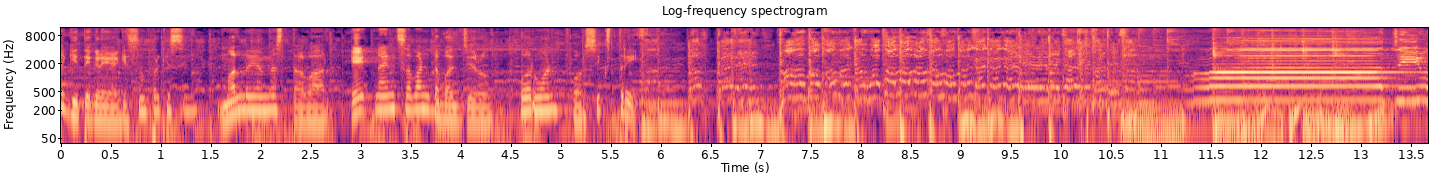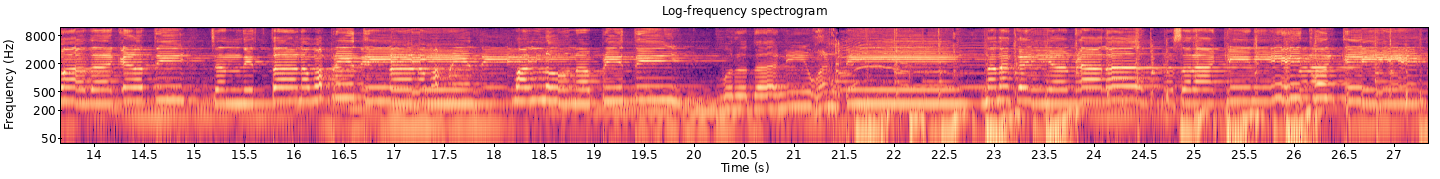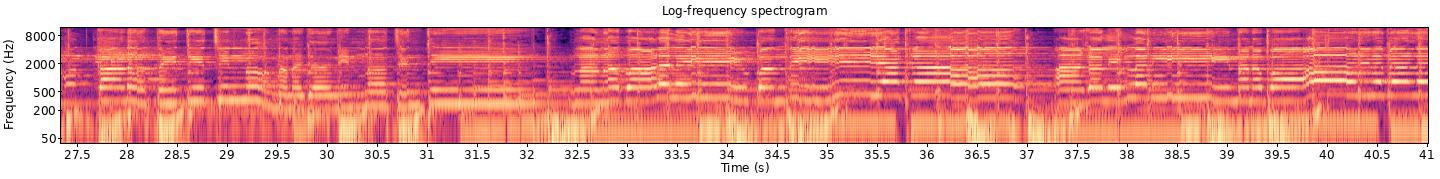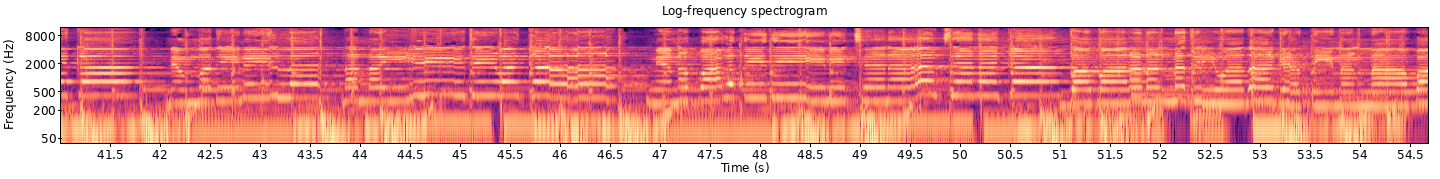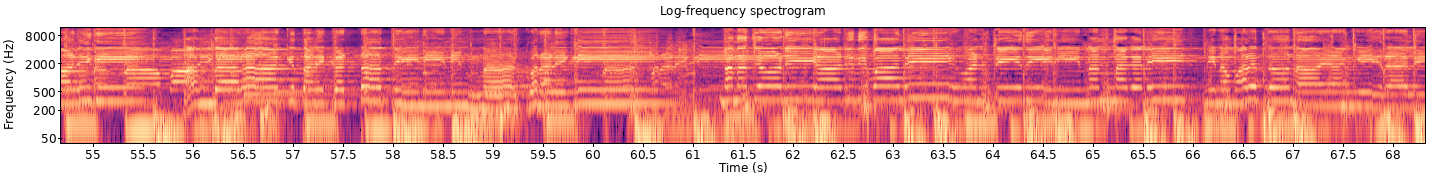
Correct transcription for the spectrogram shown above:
ಗೀತೆಗಳಿಗಾಗಿ ಸಂಪರ್ಕಿಸಿ Mallu M S Talawar eight nine seven double zero four one four six three. ಜೀವದ ಗೆಳತಿ, ಚಂದಿತ್ತ ನಮ್ಮ ಪ್ರೀತಿ, ಮಲ್ಲುನ ಪ್ರೀತಿ ಮುರದ ನೀ ಹೊಂಟಿ ನನ್ನ ಕೈಯ ಮ್ಯಾಲ ಹೆಸರಾಕಿ ನೀ ಕುಂತಿ ಕಾಡತೈತಿ ಚಿನ್ನು ನನಗ ನಿನ್ನ ಚಿಂತಿ. ನನ್ನ ಬಾಳಲಿ ಬಂದಿ ಯಾಕ? ಆಗಲಿಲ್ಲ ನೀ ನನ್ನ ಬಾಳಿನ ಬೆಳಕ. ನೆಮ್ಮದಿನೇ ಇಲ್ಲ ನನ್ನ ಈ ಜೀವಕ. ನೆನಪಾಗತಿದ್ದೀನಿ ಕ್ಷಣ ಕ್ಷಣಕ. ಬಾಬಾರ ನನ್ನ ಜೀವದ ಗತಿ ನನ್ನ ಬಾಳಿಗೆ. ಅಂದರ ಹಾಕಿ ತಳಿ ಕಟ್ಟತೀನಿ ನಿನ್ನ ಕೊರಳಿಗೆ. ನನ್ನ ಜೋಡಿ ಆಡಿದಿ ಬಾಲಿ ಹೊಂಟಿದೀನಿ ನನ್ನಗಲಿ ನಿನ್ನ ಮರೆತು ನಾಯಂಗಿರಲಿ.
